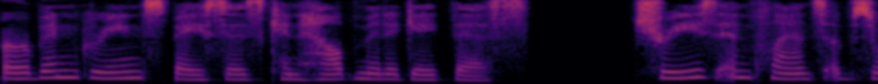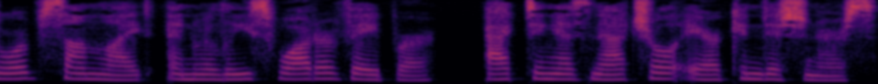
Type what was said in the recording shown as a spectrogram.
Urban green spaces can help mitigate this. Trees and plants absorb sunlight and release water vapor, acting as natural air conditioners.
